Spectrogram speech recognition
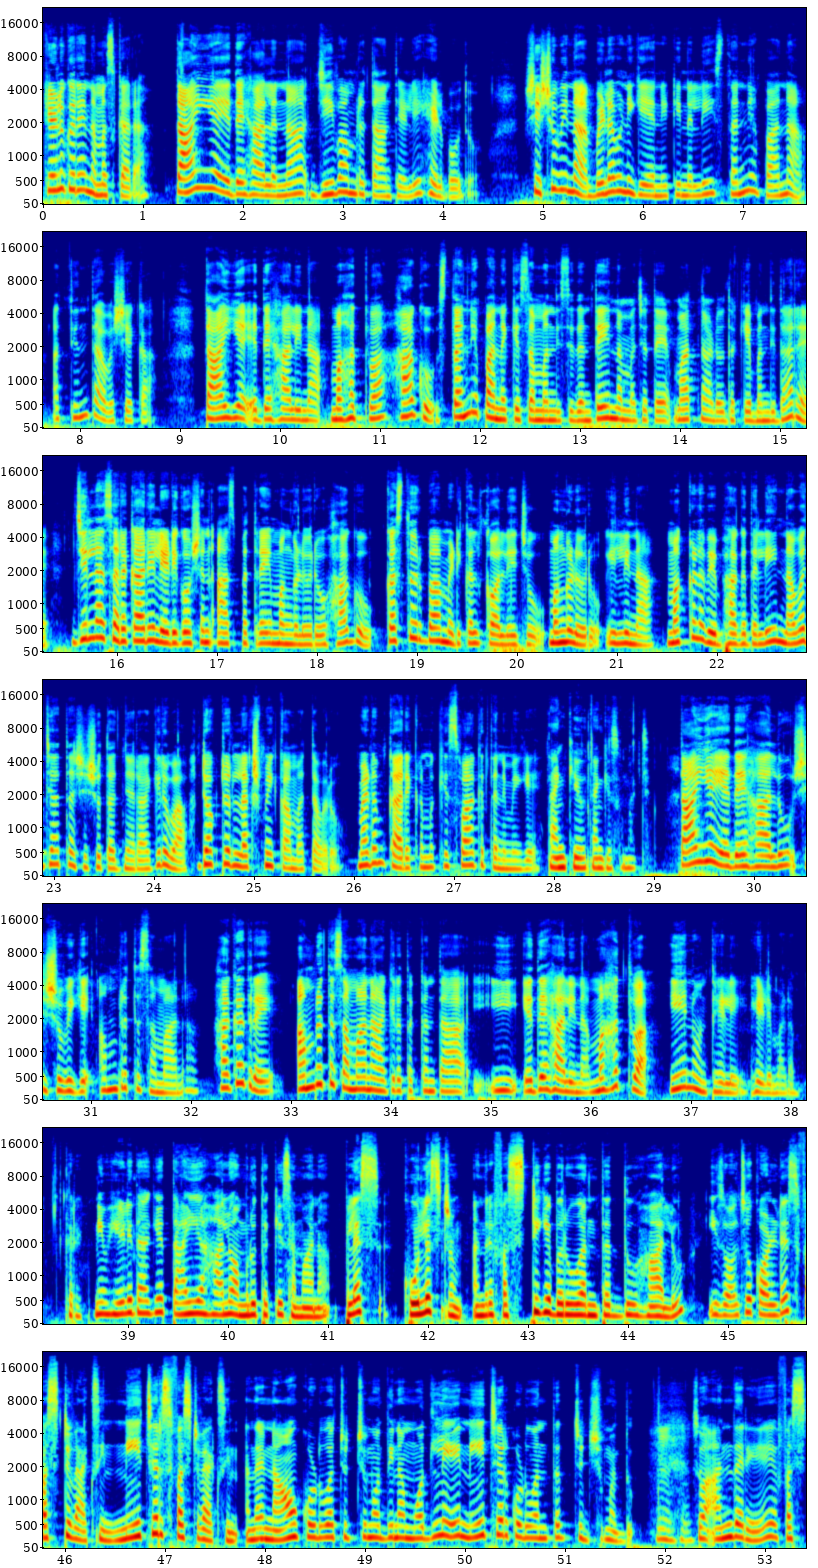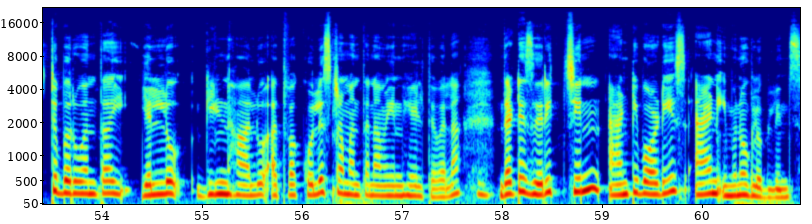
ಕೆಳುಗರೆ, ನಮಸ್ಕಾರ. ತಾಯಿಯ ಎದೆ ಹಾಲನ್ನ ಜೀವಾಮೃತ ಅಂತೇಳಿ ಹೇಳ್ಬೋದು. ಶಿಶುವಿನ ಬೆಳವಣಿಗೆಯ ನಿಟ್ಟಿನಲ್ಲಿ ಸ್ತನ್ಯಪಾನ ಅತ್ಯಂತ ಅವಶ್ಯಕ. ತಾಯಿಯ ಎದೆ ಹಾಲಿನ ಮಹತ್ವ ಹಾಗೂ ಸ್ತನ್ಯಪಾನಕ್ಕೆ ಸಂಬಂಧಿಸಿದಂತೆ ನಮ್ಮ ಜೊತೆ ಮಾತನಾಡುವುದಕ್ಕೆ ಬಂದಿದ್ದಾರೆ ಜಿಲ್ಲಾ ಸರಕಾರಿ ಲೇಡಿಗೋಷನ್ ಆಸ್ಪತ್ರೆ ಮಂಗಳೂರು ಹಾಗೂ ಕಸ್ತೂರ್ಬಾ ಮೆಡಿಕಲ್ ಕಾಲೇಜು ಮಂಗಳೂರು. ಇಲ್ಲಿನ ಮಕ್ಕಳ ವಿಭಾಗದಲ್ಲಿ ನವಜಾತ ಶಿಶು ತಜ್ಞರಾಗಿರುವ ಡಾಕ್ಟರ್ ಲಕ್ಷ್ಮೀ ಕಾಮತ್ ಅವರು. ಮೇಡಮ್ ಕಾರ್ಯಕ್ರಮಕ್ಕೆ ಸ್ವಾಗತ ನಿಮಗೆ. Thank you thank you so much ತಾಯಿಯ ಎದೆ ಹಾಲು ಶಿಶುವಿಗೆ ಅಮೃತ ಸಮಾನ. ಹಾಗಾದ್ರೆ ಅಮೃತ ಸಮಾನ ಆಗಿರತಕ್ಕಂತಹ ಈ ಎದೆ ಹಾಲಿನ ಮಹತ್ವ ಏನು ಅಂತ ಹೇಳಿ ಹೇಳಿ ಮೇಡಮ್ ಕರೆಕ್ಟ್ ನೀವು ಹೇಳಿದಾಗೆ ತಾಯಿಯ ಹಾಲು ಅಮೃತಕ್ಕೆ ಸಮಾನ. ಪ್ಲಸ್ ಕೋಲೆಸ್ಟ್ರಮ್ ಅಂದ್ರೆ ಫಸ್ಟಿಗೆ ಬರುವಂತದ್ದು ಹಾಲು is also called as first vaccine nature's first vaccine ಅಂದ್ರೆ ನಾವು ಕೊಡುವ ಚುಚ್ಚುಮದ್ದಿನ ಮೊದಲೇ ನೇಚರ್ ಕೊಡುವಂಥದ್ದು ಚುಚ್ಚುಮದ್ದು. ಸೊ ಅಂದರೆ ಫಸ್ಟ್ ಬರುವಂತ ಎಲ್ಲೋ ಗಿಣ್ ಹಾಲು ಅಥವಾ ಕೊಲೆಸ್ಟ್ರಮ್ ಅಂತ ನಾವೇನು ಹೇಳ್ತೇವಲ್ಲ? That is rich in antibodies and immunoglobulins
